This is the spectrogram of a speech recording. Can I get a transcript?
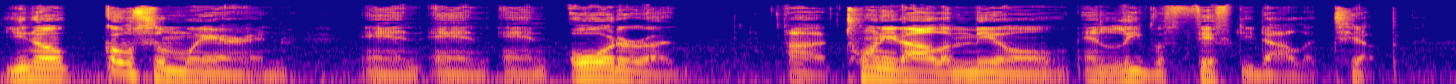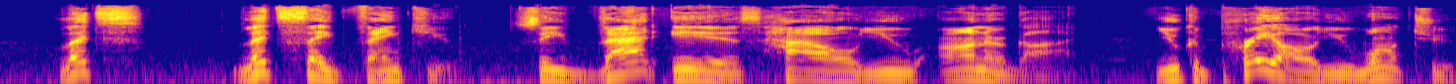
You know, go somewhere and and and and order a, a $20 meal and leave a $50 tip. Let's let's say thank you. See, that is how you honor God. You could pray all you want to.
